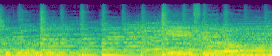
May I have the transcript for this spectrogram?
Possible. If you'll only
